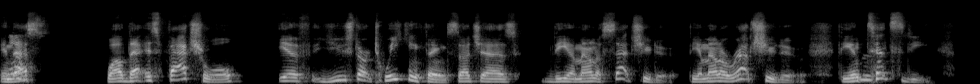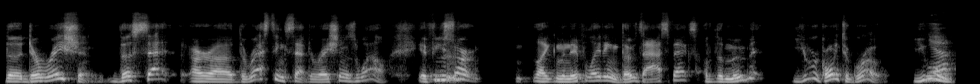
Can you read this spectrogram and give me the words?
And yeah. that's while that is factual, if you start tweaking things such as the amount of sets you do, the amount of reps you do, the mm-hmm. intensity, the duration, the set or uh, the resting set duration as well. If you mm-hmm. start like manipulating those aspects of the movement, you are going to grow you yeah. will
